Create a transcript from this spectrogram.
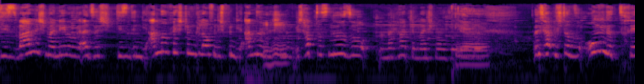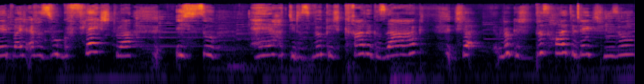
die waren nicht mal neben mir, also ich, die sind in die andere Richtung gelaufen, ich bin die andere Richtung. Ich habe das nur so, man hört ja manchmal so Mhm. Ja. und ich habe mich dann so umgedreht, weil ich einfach so geflasht war. Ich so, hä, hat die das wirklich gerade gesagt? Ich war wirklich, bis heute denke ich mir so,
